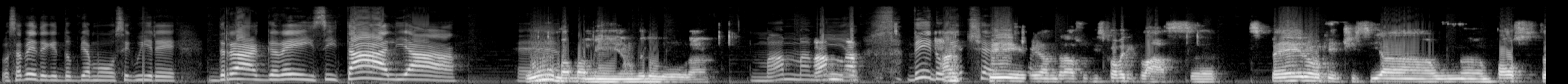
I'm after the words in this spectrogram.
Lo sapete che dobbiamo seguire Drag Race Italia. Eh, Uh, mamma mia, non vedo l'ora. mamma mia, vedo che Anche c'è. se andrà su Discovery Plus. Spero che ci sia un, post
